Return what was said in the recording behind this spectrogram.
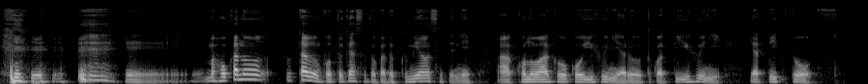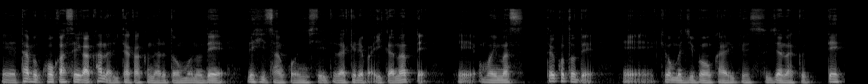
えーまあ、他の多分ポッドキャストとかと組み合わせてねあこのワークをこういうふうにやろうとかっていうふうにやっていくと、えー、多分効果性がかなり高くなると思うので是非参考にしていただければいいかなって、えー、思います。ということで、えー、今日も自分を変える教室じゃなくって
